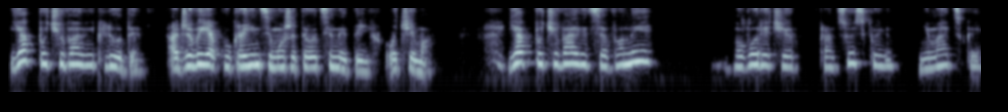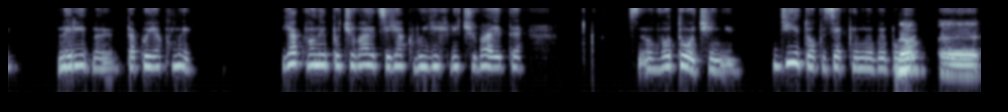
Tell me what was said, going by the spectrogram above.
Як почувають люди? Адже ви, як українці, можете оцінити їх очима. Як почуваються вони, говорячи французькою, німецькою, нерідною, такою, як ми? Як вони почуваються, як ви їх відчуваєте в оточенні? Діток, з якими ви буваєте? Ну, е,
